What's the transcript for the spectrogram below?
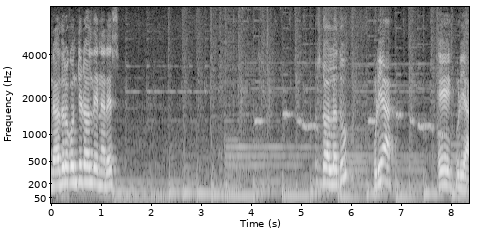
दादूला कोणती डॉल देणार आहेस? डॉलला तू? गुडिया ए गुडिया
